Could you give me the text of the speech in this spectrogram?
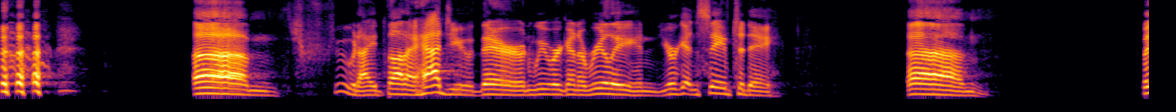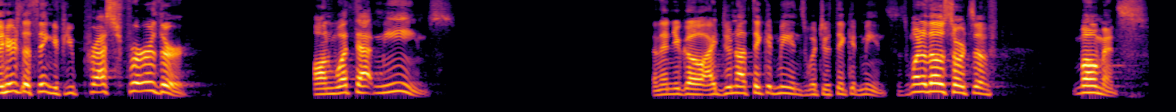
um, shoot, I thought I had you there and we were going to really, and you're getting saved today. Um, but here's the thing if you press further on what that means, and then you go, I do not think it means what you think it means. It's one of those sorts of moments.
